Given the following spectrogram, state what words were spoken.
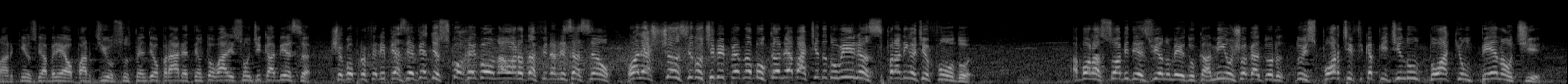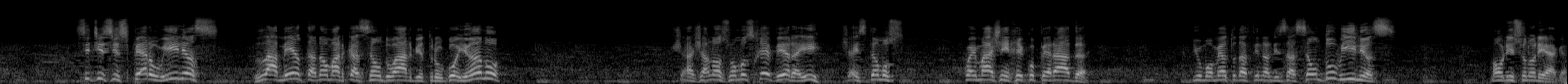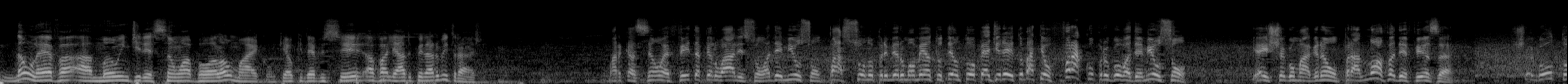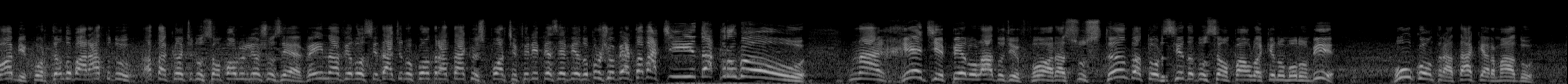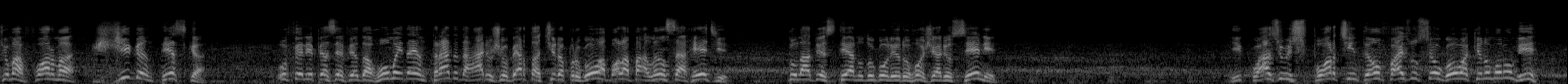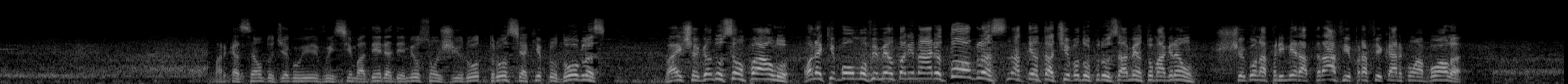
Marquinhos Gabriel partiu, suspendeu para a área, tentou Alisson de cabeça, chegou para o Felipe Azevedo, escorregou na hora da finalização. Olha a chance do time pernambucano e a batida do Williams para a linha de fundo. A bola sobe, desvia no meio do caminho, o jogador do esporte fica pedindo um toque, um pênalti. Se desespera o Williams, lamenta a não marcação do árbitro goiano. Já já nós vamos rever aí, já estamos com a imagem recuperada. E o momento da finalização do Williams. Maurício Noriega. Não leva a mão em direção à bola o Maicon, que é o que deve ser avaliado pela arbitragem. Marcação é feita pelo Alisson. Ademilson passou no primeiro momento, tentou o pé direito, bateu fraco para o gol Ademilson. E aí chega o Magrão para nova defesa. Chegou o Tobi, cortando o barato do atacante do São Paulo, William José. Vem na velocidade no contra-ataque o esporte. Felipe Azevedo para o Gilberto, a batida para o gol. Na rede pelo lado de fora, assustando a torcida do São Paulo aqui no Morumbi. Um contra-ataque armado de uma forma gigantesca. O Felipe Azevedo arruma e da entrada da área o Gilberto atira para o gol. A bola balança a rede do lado externo do goleiro Rogério Ceni. E quase o esporte então faz o seu gol aqui no Morumbi. Marcação do Diego Ivo em cima dele. Ademilson girou, trouxe aqui para o Douglas. Vai chegando o São Paulo. Olha que bom movimento ali na área. Douglas na tentativa do cruzamento. Magrão chegou na primeira trave para ficar com a bola.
